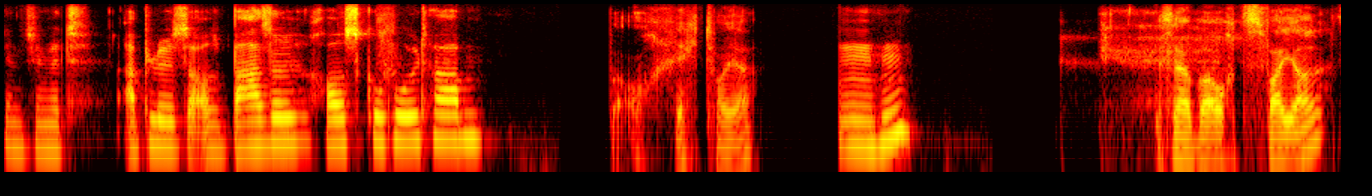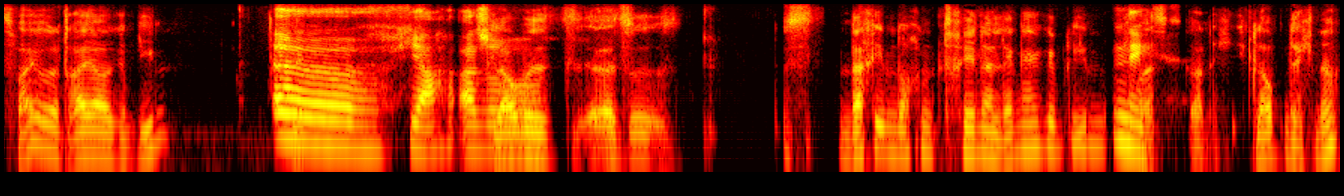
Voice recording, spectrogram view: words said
den sie mit Ablöse aus Basel rausgeholt haben. war auch recht teuer. Mhm. Ist er aber auch zwei Jahre, zwei oder drei Jahre geblieben. Äh, ja, also. Ich glaube, also ist nach ihm noch ein Trainer länger geblieben? Nee. Ich weiß es gar nicht. Ich glaube nicht, ne?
